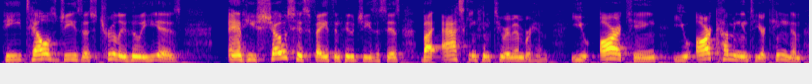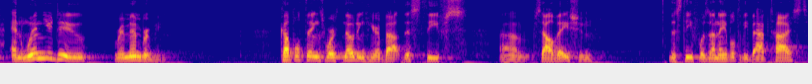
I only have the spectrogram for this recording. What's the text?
He tells Jesus truly who he is, and he shows his faith in who Jesus is by asking him to remember him. You are a king, you are coming into your kingdom, and when you do, remember me. A couple things worth noting here about this thief's uh, salvation. This thief was unable to be baptized.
